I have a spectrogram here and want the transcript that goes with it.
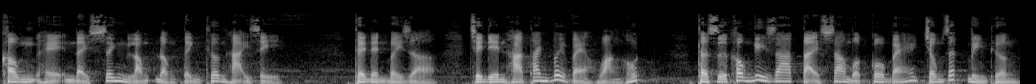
Không hề nảy sinh lòng đồng tình thương hại gì. Thế nên bây giờ, Chỉ nhìn Hà Thanh với vẻ hoàng hốt. Thật sự không nghĩ ra tại sao một cô bé Trông rất bình thường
